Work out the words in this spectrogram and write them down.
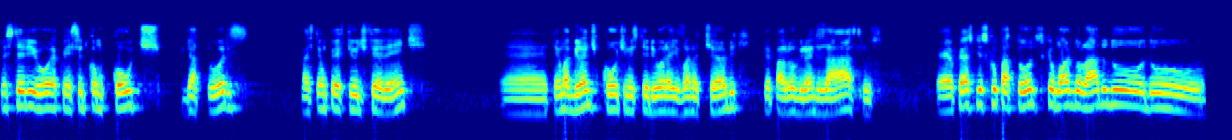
No exterior é conhecido como coach de atores, mas tem um perfil diferente. É, tem uma grande coach no exterior, a Ivana Chubik, preparou grandes astros. É, eu peço desculpa a todos que eu moro do lado do, do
